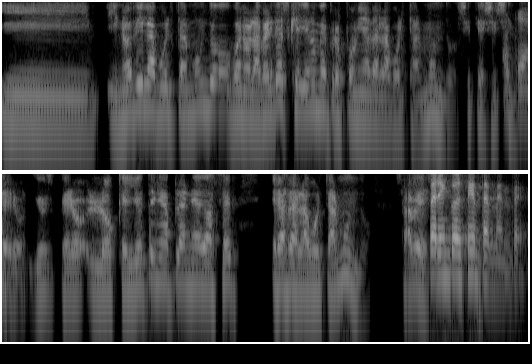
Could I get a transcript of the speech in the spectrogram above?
Y, y no di la vuelta al mundo. Bueno, la verdad es que yo no me proponía dar la vuelta al mundo, si te soy sincero. Yo- pero lo que yo tenía planeado hacer era dar la vuelta al mundo, ¿sabes? Pero inconscientemente.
